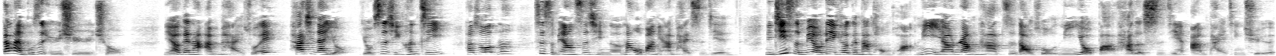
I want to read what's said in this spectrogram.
当然不是予取予求。你要跟他安排说，哎，他现在有有事情很急。他说，那是什么样的事情呢？那我帮你安排时间。你即使没有立刻跟他通话，你也要让他知道说，你有把他的时间安排进去了。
